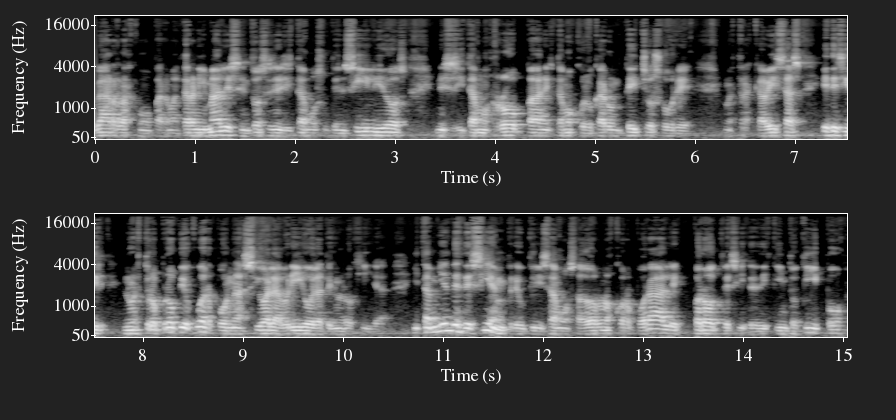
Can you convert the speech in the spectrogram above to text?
garras como para matar animales, entonces necesitamos utensilios, necesitamos ropa, necesitamos colocar un techo sobre nuestras cabezas. Es decir, nuestro propio cuerpo nació al abrigo de la tecnología. Y también desde siempre utilizamos adornos corporales, prótesis de distinto tipo,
